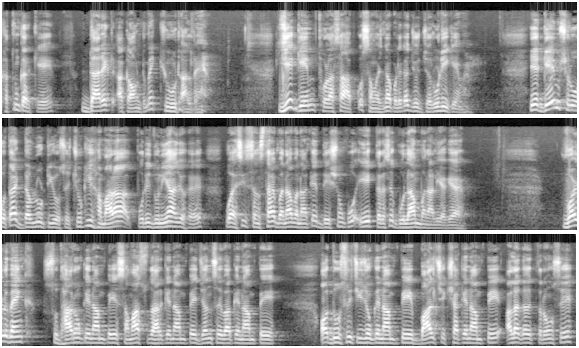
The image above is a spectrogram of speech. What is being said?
ख़त्म करके डायरेक्ट अकाउंट में क्यों डाल रहे हैं? ये गेम थोड़ा सा आपको समझना पड़ेगा जो ज़रूरी गेम है। ये गेम शुरू होता है डब्ल्यू से, चूँकि हमारा पूरी दुनिया जो है, वो ऐसी संस्थाएँ बना बना के देशों को एक तरह से गुलाम बना लिया गया है। वर्ल्ड बैंक सुधारों के नाम पे, समाज सुधार के नाम पे, जन सेवा के नाम पे और दूसरी चीज़ों के नाम पे, बाल शिक्षा के नाम पे अलग अलग तरहों से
